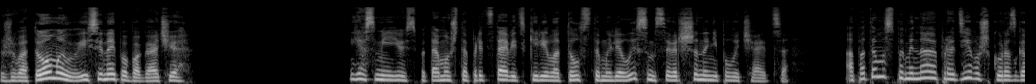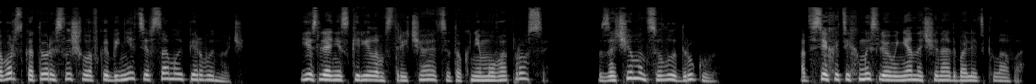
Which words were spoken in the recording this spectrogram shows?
животом и лысиной побогаче». Я смеюсь, потому что представить Кирилла толстым или лысым совершенно не получается. А потом вспоминаю про девушку, разговор с которой слышала в кабинете в самую первую ночь. Если они с Кириллом встречаются, то к нему вопросы. Зачем он целует другую? От всех этих мыслей у меня начинает болеть голова.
